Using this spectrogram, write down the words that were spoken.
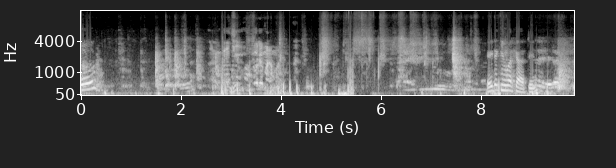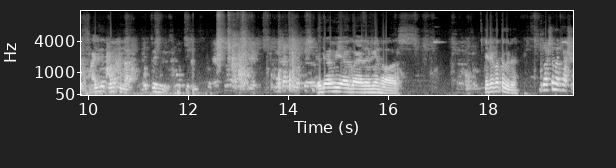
তো। এইটা কি মার্কা, টিন? এটা আমি অ্যারাবিয়ান হর্স এটা কত করে? দশ হাজার পাঁচশো।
